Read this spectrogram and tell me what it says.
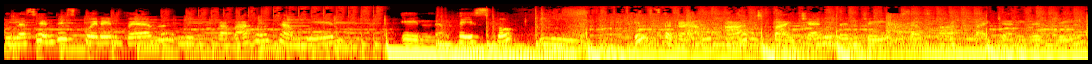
Y las gentes pueden ver mi trabajo también en Facebook y Instagram, Art by Jenny Lynn James, that's Art by Jenny Lynn James,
